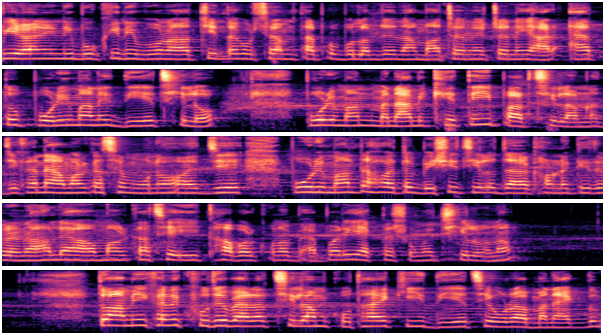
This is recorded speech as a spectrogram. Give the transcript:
বিরিয়ানি নিবো কি নেব না চিন্তা করছিলাম। তারপর বললাম যে, না মাটন এটা নেই। আর এত পরিমাণে দিয়েছিল, পরিমাণ মানে আমি খেতেই পারছিলাম না। যেখানে আমার কাছে মনে হয় যে, পরিমাণটা হয়তো বেশি ছিল, যার কারণে খেতে পারে না। হলে আমার কাছে এই খাবার কোনো ব্যাপারই একটা সময় ছিল না। তো আমি এখানে খুঁজে বেড়াচ্ছিলাম কোথায় কি দিয়েছে ওরা মানে একদম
